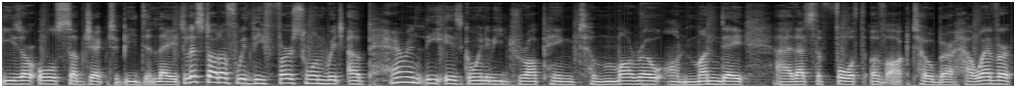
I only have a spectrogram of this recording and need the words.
these are all subject to be delayed. So let's start off with the first one, which apparently is going to be dropping tomorrow on Monday. Uh, that's the 4th of October. However,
